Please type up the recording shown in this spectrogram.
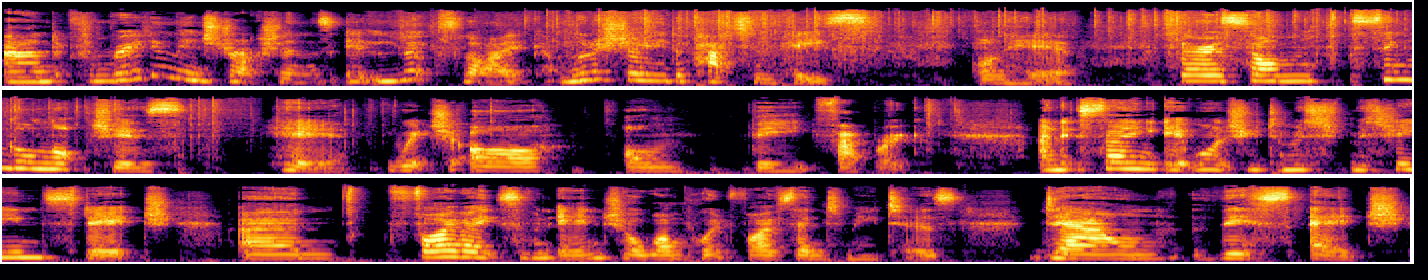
And from reading the instructions, it looks like, I'm going to show you the pattern piece on here. There are some single notches here, which are on the fabric. And it's saying it wants you to machine stitch um, 5 eighths of an inch or 1.5 centimetres down this edge.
